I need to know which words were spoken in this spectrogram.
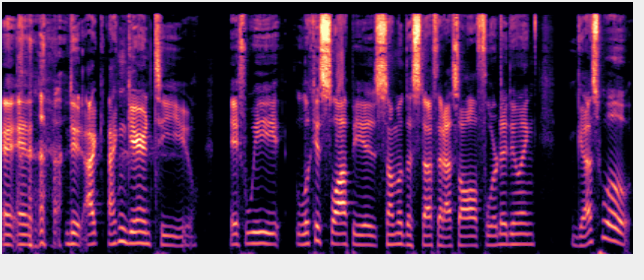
And, and dude, I I can guarantee you, if we look as sloppy as some of the stuff that I saw Florida doing, Gus will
